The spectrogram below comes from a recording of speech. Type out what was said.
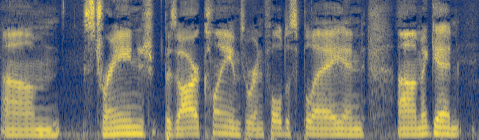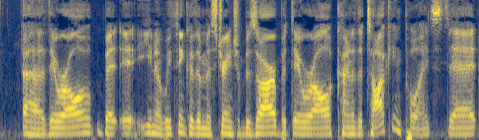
um, strange, bizarre claims were in full display, and um, again uh, they were all, but it, you know, we think of them as strange and bizarre, but they were all kind of the talking points that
